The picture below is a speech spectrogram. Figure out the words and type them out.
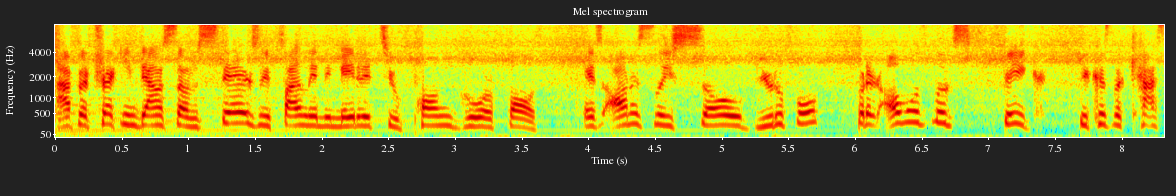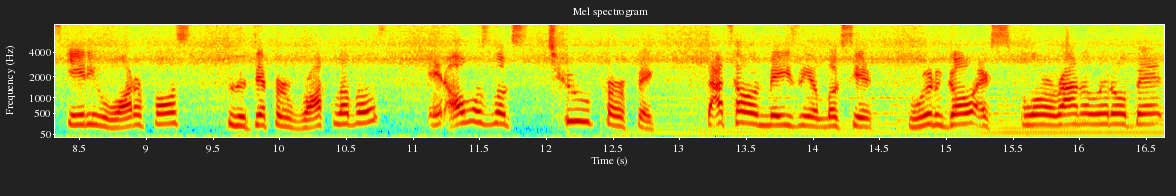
After trekking down some stairs, we finally made it to Pongour Falls. It's honestly so beautiful, but it almost looks fake because the cascading waterfalls through the different rock levels, it almost looks too perfect. That's how amazing it looks here. We're gonna go explore around a little bit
